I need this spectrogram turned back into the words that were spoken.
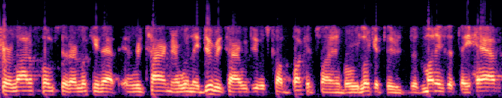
for a lot of folks that are looking at in retirement or when they do retire, we do what's called bucket planning, where we look at the, the monies that they have,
